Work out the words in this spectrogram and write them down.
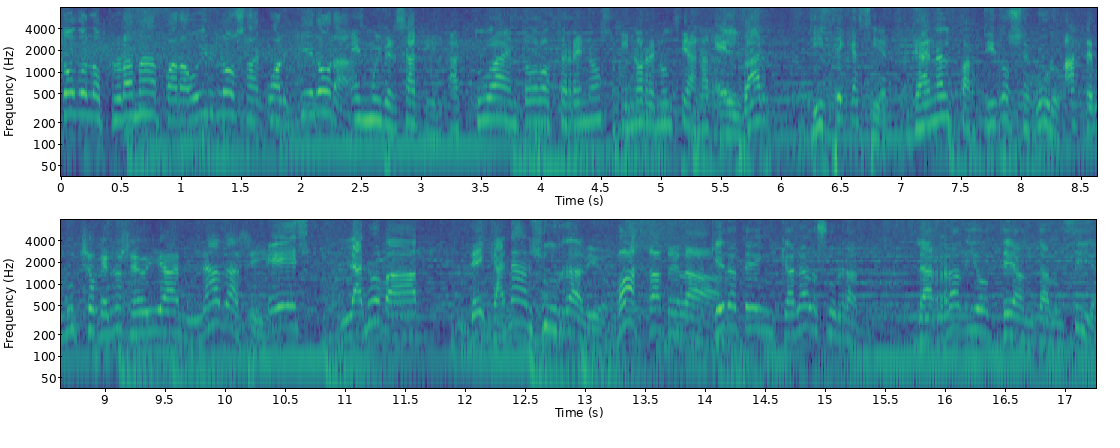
todos los programas para oírlos a cualquier hora. Es muy versátil, actúa en todos los terrenos y no renuncia a nada. El bar dice que acierta. Gana el partido seguro. Hace mucho que no se oía nada así. Es la nueva app de Canal Sur Radio. ¡Bájatela! Quédate en Canal Sur Radio, la radio de Andalucía.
